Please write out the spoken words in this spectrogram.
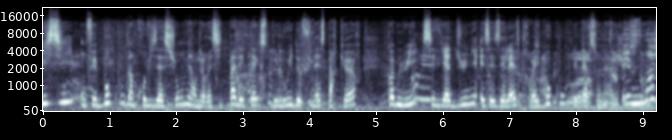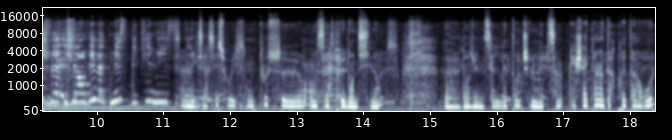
Ici, on fait beaucoup d'improvisation, mais on ne récite pas les textes de Louis de Funès par cœur. Comme lui, Célia Dugne et ses élèves travaillent beaucoup les personnages. Et moi, j'ai envie d'être Miss Bikini. C'est un exercice où ils sont tous euh, en cercle dans le silence. Euh, dans une salle d'attente chez le médecin. Et chacun interprète un rôle,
